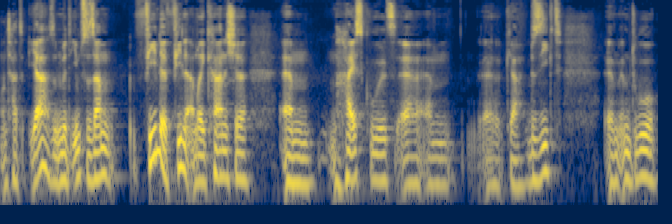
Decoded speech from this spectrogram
und hat ja mit ihm zusammen viele, viele amerikanische ähm, Highschools äh, ähm, äh, ja, besiegt ähm, im Duo.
